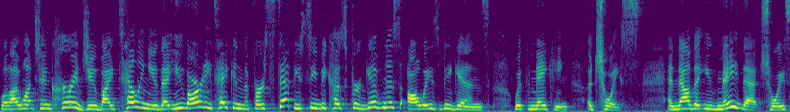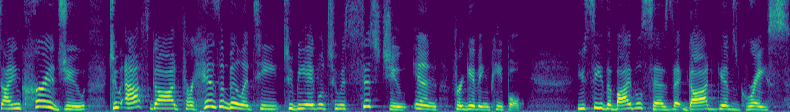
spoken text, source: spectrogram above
Well, I want to encourage you by telling you that you've already taken the first step, you see, because forgiveness always begins with making a choice. And now that you've made that choice, I encourage you to ask God for His ability to be able to assist you in forgiving people. You see, the Bible says that God gives grace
